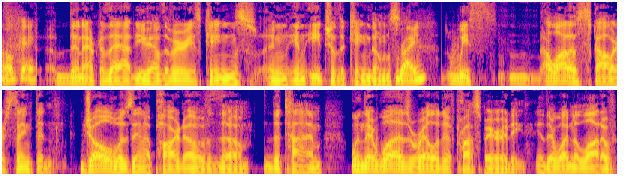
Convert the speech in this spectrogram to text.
Okay. Then after that, you have the various kings in in each of the kingdoms. Right. We, th- a lot of scholars think that Joel was in a part of the the time when there was relative prosperity. There wasn't a lot of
